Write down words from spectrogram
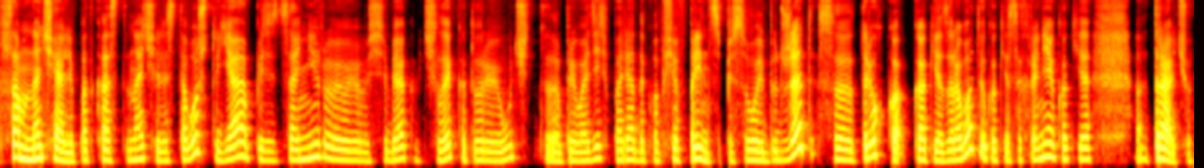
в самом начале подкаста начали с того, что я позиционирую себя как человек, который учит э, приводить в порядок вообще в принципе свой бюджет с трех как, я зарабатываю, как я сохраняю, как я э, трачу.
